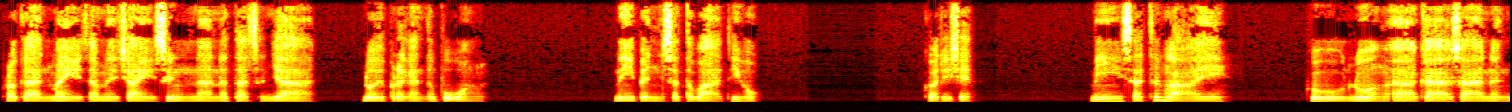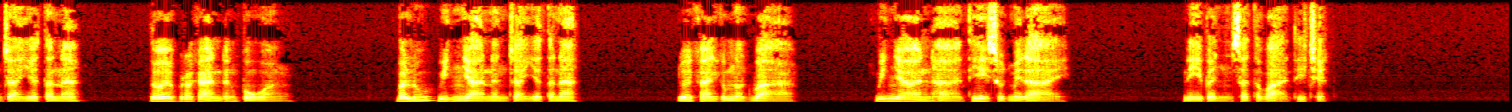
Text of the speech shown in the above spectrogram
เพราะการไม่ทำในใจซึ่งนานตสัญญาโดยประการทั้งปวง นี้เป็นสัตวาที่หก ข้อที่เจ็ดมีสัตว์ทั้งหลาย ผู้ล่วงอากาสานัญจายตนะ โดยประการทั้งปวง บรรลุวิญญาณัญจายตนะ ด้วยการกำหนดว่า วิญญาณหาที่สุดไม่ได้ นี้เป็นสัตวาที่เจ็ด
